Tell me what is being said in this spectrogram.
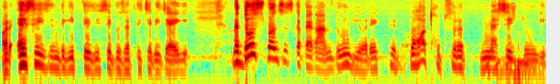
اور ایسے ہی زندگی تیزی سے گزرتی چلی جائے گی۔ میں دو سپانسرز کا پیغام دوں گی اور ایک پھر بہت خوبصورت میسیج دوں گی۔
